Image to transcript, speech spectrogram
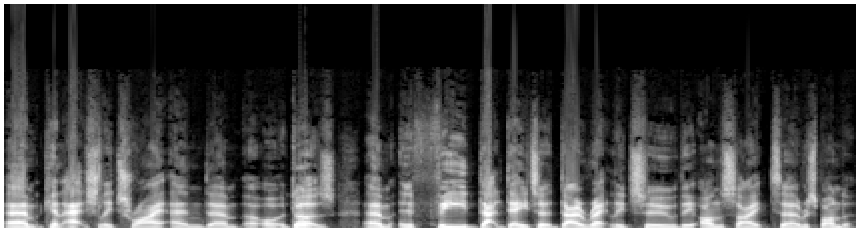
um, can actually try and um, or does um, feed that data directly to the on-site uh, responder.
